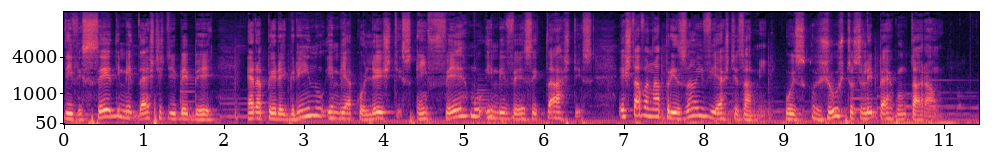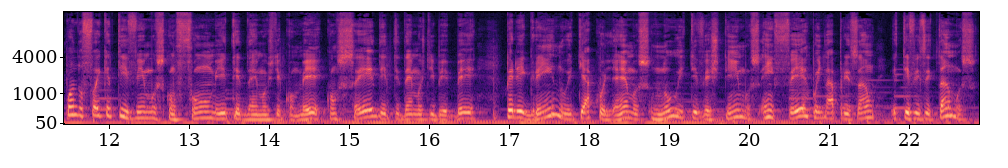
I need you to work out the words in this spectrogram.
tive sede e me deste de beber era peregrino e me acolhestes, enfermo e me visitastes. Estava na prisão e viestes a mim. Os justos lhe perguntarão: Quando foi que te vimos com fome e te demos de comer, com sede e te demos de beber, peregrino e te acolhemos, nu e te vestimos, enfermo e na prisão e te visitamos?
